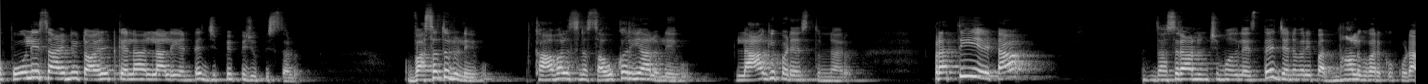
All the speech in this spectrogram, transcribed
ఓ పోలీస్ ఆయన్ని టాయిలెట్కి ఎలా వెళ్ళాలి అంటే జిప్పిప్పి చూపిస్తాడు. వసతులు లేవు. కావలసిన సౌకర్యాలు లేవు. లాగి పడేస్తున్నారు. ప్రతి ఏటా దసరా నుంచి మొదలేస్తే జనవరి పద్నాలుగు వరకు కూడా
